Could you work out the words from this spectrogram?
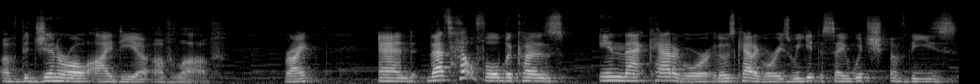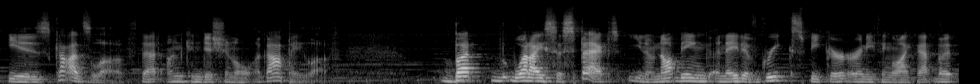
of the general idea of love, right? And that's helpful because in that category, those categories, we get to say which of these is God's love, that unconditional agape love. But what I suspect, you know, not being a native Greek speaker or anything like that, but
